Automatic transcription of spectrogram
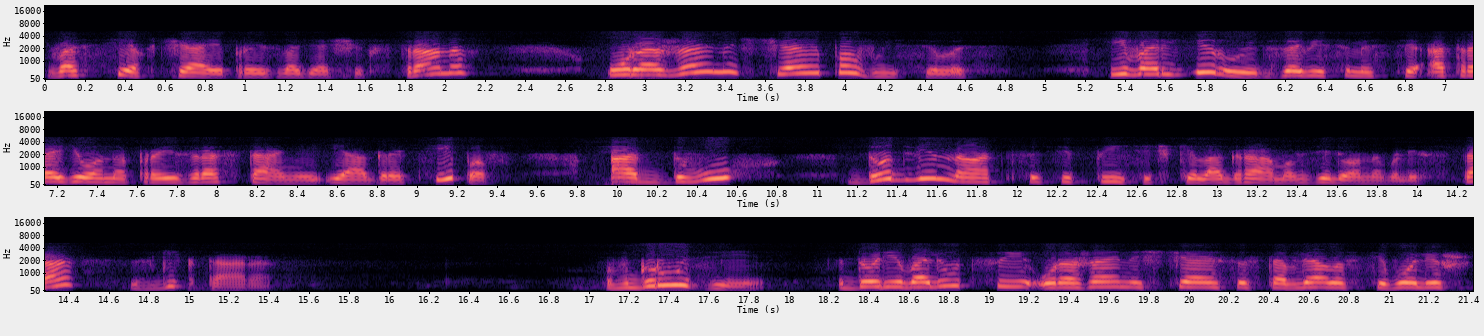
во всех чаепроизводящих странах, урожайность чая повысилась и варьирует в зависимости от района произрастания и агротипов от 2 до 12 тысяч килограммов зеленого листа с гектара. В Грузии до революции урожайность чая составляла всего лишь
